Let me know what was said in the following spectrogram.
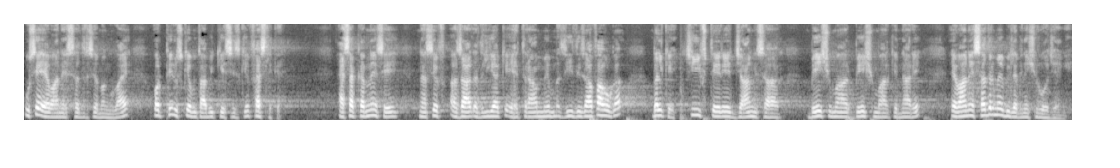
اسے ایوان صدر سے منگوائے اور پھر اس کے مطابق کیسز کے فیصلے کرے۔ ایسا کرنے سے نہ صرف آزاد عدلیہ کے احترام میں مزید اضافہ ہوگا، بلکہ چیف تیرے جان نثار بے شمار بے شمار کے نعرے ایوان صدر میں بھی لگنے شروع ہو جائیں گے۔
